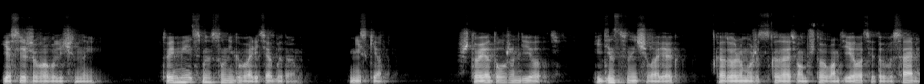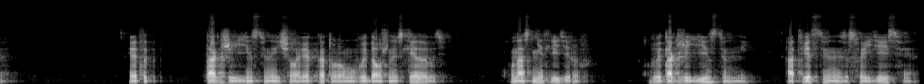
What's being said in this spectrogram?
Если же вовлечены, то имеет смысл не говорить об этом. Ни с кем. Что я должен делать? Единственный человек, который может сказать вам, что вам делать, это вы сами. Это также единственный человек, которому вы должны следовать. У нас нет лидеров. Вы также единственный, ответственный за свои действия.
